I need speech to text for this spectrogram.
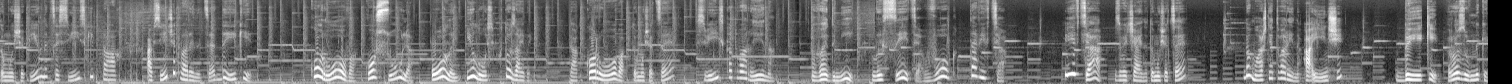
тому що півник це свійський птах, а всі інші тварини це дикі. Корова, косуля, олень і лось. Хто зайвий? Так, корова, тому що це свійська тварина. Ведмідь, лисиця, вовк та вівця. Вівця, звичайно, тому що це домашня тварина, а інші дикі розумники.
